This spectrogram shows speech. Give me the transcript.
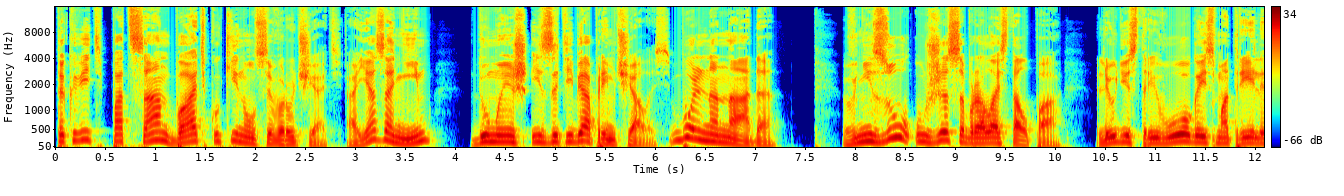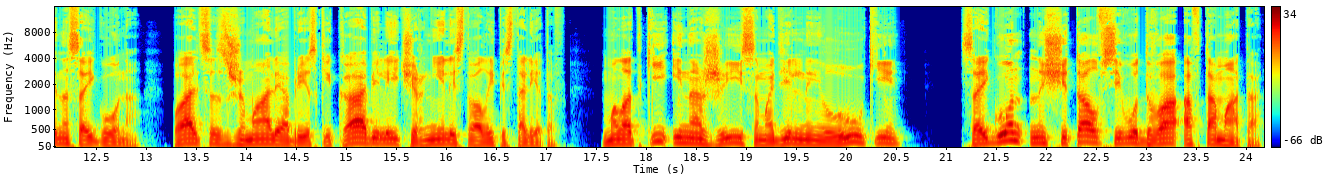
«Так ведь пацан батьку кинулся выручать, а я за ним. Думаешь, из-за тебя примчалась? Больно надо». Внизу уже собралась толпа. Люди с тревогой смотрели на Сайгона. Пальцы сжимали обрезки кабелей, чернели стволы пистолетов. Молотки и ножи, самодельные луки. Сайгон насчитал всего два автомата.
